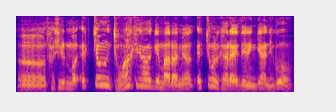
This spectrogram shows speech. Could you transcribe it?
어, 사실 뭐 액정 정확하게 말하면 액정을 갈아야 되는 게 아니고,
